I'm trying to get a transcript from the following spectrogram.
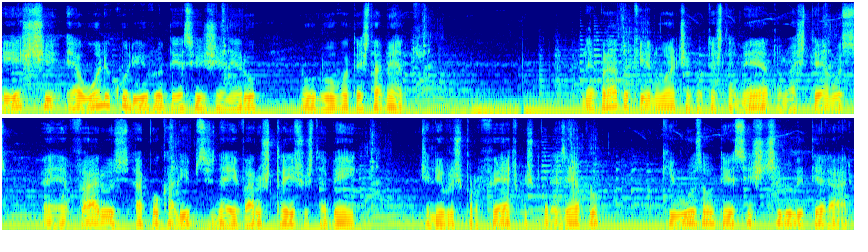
Este é o único livro desse gênero no Novo Testamento. Lembrando que no Antigo Testamento nós temos é, vários apocalipses né, e vários trechos também de livros proféticos, por exemplo, que usam desse estilo literário.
